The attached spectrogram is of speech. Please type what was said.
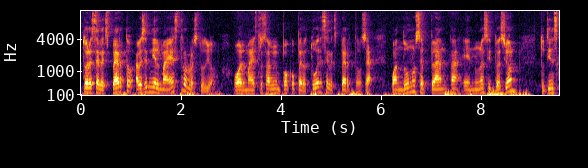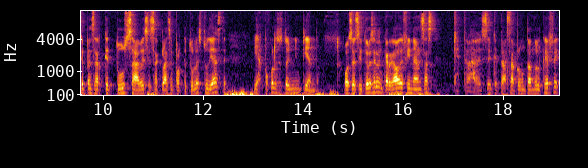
tú eres el experto, a veces ni el maestro lo estudió, o el maestro sabe un poco, pero tú eres el experto. O sea, cuando uno se planta en una situación, tú tienes que pensar que tú sabes esa clase porque tú la estudiaste. ¿Y a poco les estoy mintiendo? O sea, si tú eres el encargado de finanzas, ¿qué te va a decir? ¿Qué te va a estar preguntando el jefe?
